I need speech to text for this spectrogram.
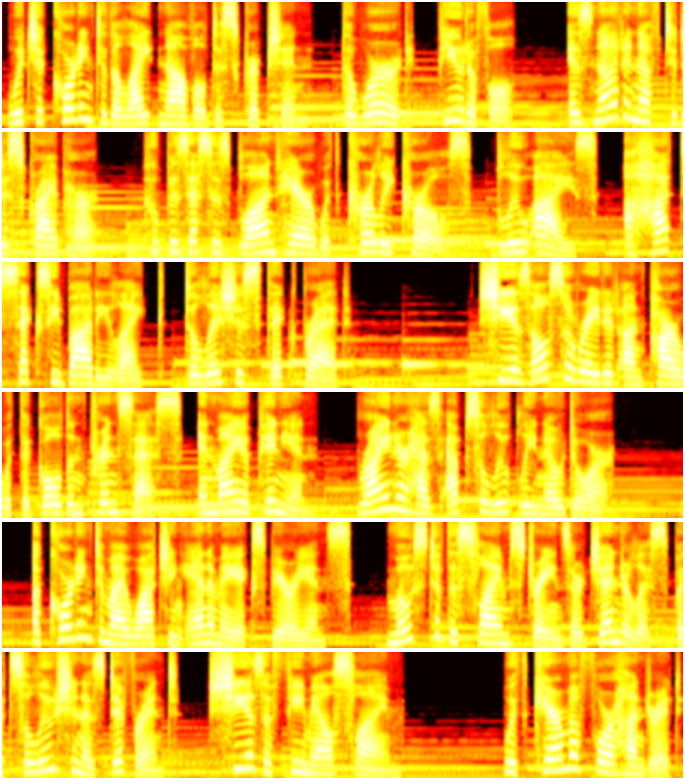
which according to the light novel description, the word, beautiful, is not enough to describe her, who possesses blonde hair with curly curls, blue eyes, a hot sexy body like, delicious thick bread. She is also rated on par with the Golden Princess, in my opinion, Renner has absolutely no door. According to my watching anime experience, most of the slime strains are genderless but Solution is different, she is a female slime. With Karma 400,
